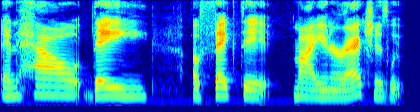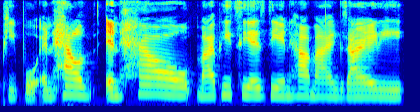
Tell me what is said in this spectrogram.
and how they affected my interactions with people and how and how my PTSD and how my anxiety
